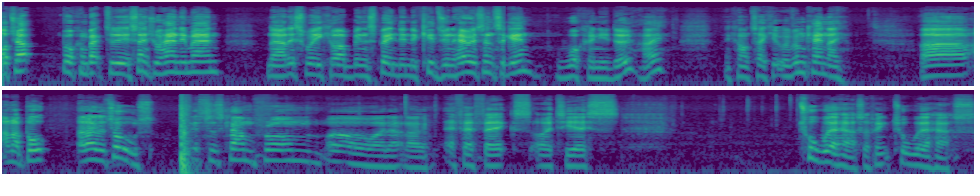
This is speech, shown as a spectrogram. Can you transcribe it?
What's up? Welcome back to the Essential Handyman. Now this week I've been spending the kids' inheritance again. What can you do, hey? They can't take it with them, can they? Uh, and I bought a load of tools. This has come from, oh, I don't know, FFX, ITS, Tool Warehouse, I think, Tool Warehouse.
